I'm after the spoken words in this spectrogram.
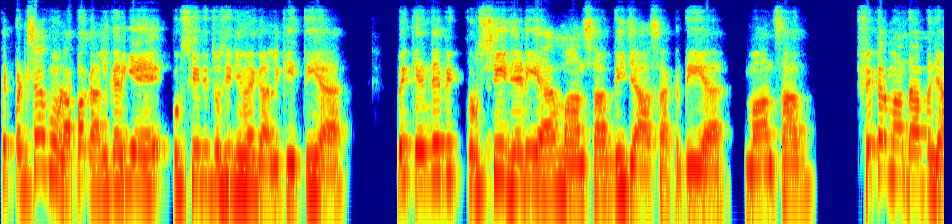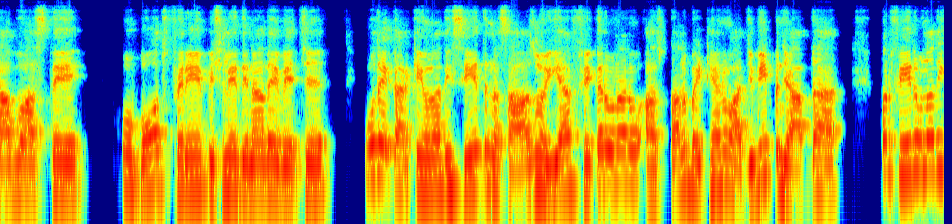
ਤੇ ਪਟੀ ਸਾਹਿਬ, ਹੁਣ ਆਪਾਂ ਗੱਲ ਕਰੀਏ ਕੁਰਸੀ ਦੀ, ਤੁਸੀਂ ਜਿਵੇਂ ਗੱਲ ਕੀਤੀ ਆ, ਵੀ ਕਹਿੰਦੇ ਵੀ ਕੁਰਸੀ ਜਿਹੜੀ ਆ, ਮਾਨ ਸਾਹਿਬ ਦੀ ਜਾ ਸਕਦੀ ਆ। ਮਾਨ ਸਾਹਿਬ ਫਿਕਰਮੰਦ ਆ ਪੰਜਾਬ ਵਾਸਤੇ। ਉਹ ਬਹੁਤ ਫਿਰੇ ਪਿਛਲੇ ਦਿਨਾਂ ਦੇ ਵਿੱਚ। ਉਹਦੇ ਕਰਕੇ ਉਹਨਾਂ ਦੀ ਸਿਹਤ ਨਸਾਜ਼ ਹੋਈ ਆ, ਫਿਕਰ ਉਹਨਾਂ ਨੂੰ, ਹਸਪਤਾਲ ਬੈਠਿਆਂ ਨੂੰ ਅੱਜ ਵੀ ਪੰਜਾਬ ਦਾ, ਪਰ ਫਿਰ ਉਹਨਾਂ ਦੀ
